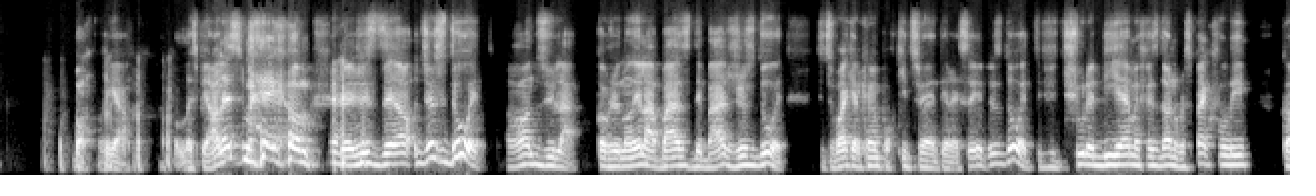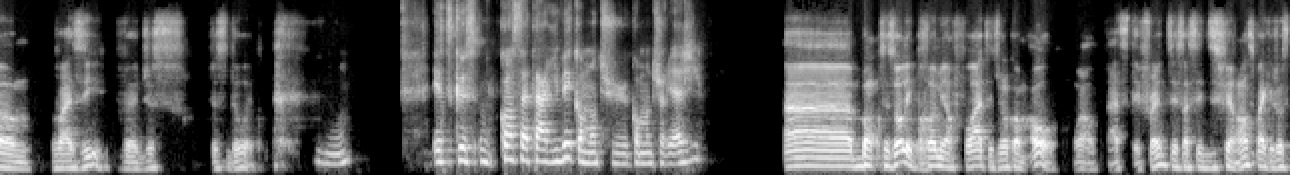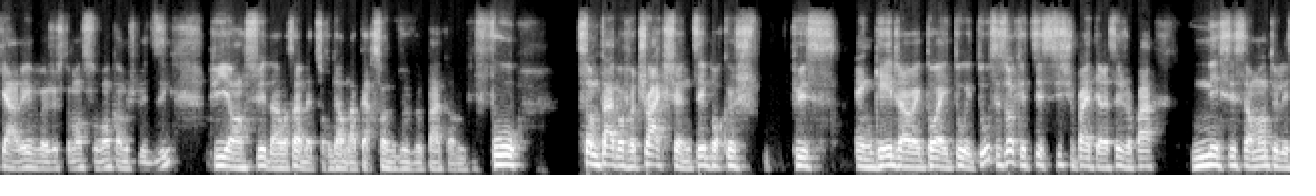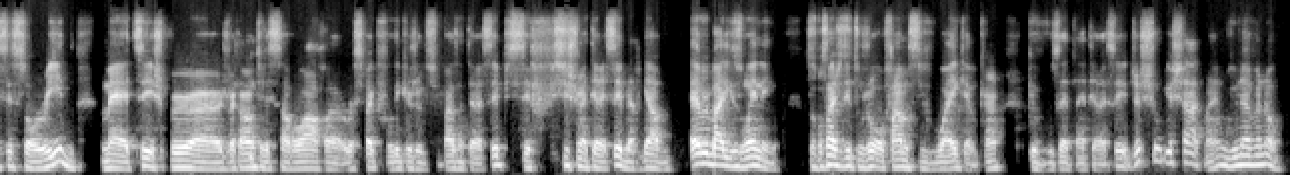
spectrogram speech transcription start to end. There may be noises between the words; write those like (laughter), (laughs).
bon, regarde, let's be honest, mais comme, je vais juste dire, just do it, rendu là. Comme je demandais la base des bases, just do it. Si tu vois quelqu'un pour qui tu es intéressé, just do it. If you shoot a DM, if it's done respectfully, comme, vas-y, just, just do it. Mhm. Est-ce que quand ça t'est arrivé, comment tu, comment tu réagis? Euh, bon, c'est sûr, les premières fois, tu es toujours comme, oh, well, that's different. Tu sais, ça, c'est différent. C'est pas quelque chose qui arrive justement souvent, comme je le dis. Puis ensuite, après ça, ben, tu regardes la personne, veut, veut pas, comme, il faut some type of attraction, tu sais, pour que je puisse engage avec toi et tout et tout. C'est sûr que, tu sais, si je suis pas intéressé, je vais pas nécessairement te laisser sur read, mais, tu sais, je peux, euh, je vais quand même te laisser savoir euh, respectfully que je ne suis pas intéressé. Puis c'est- si je suis intéressé, ben, regarde, everybody's winning. C'est pour ça que je dis toujours aux femmes, si vous voyez quelqu'un que vous êtes intéressé, just shoot your shot, man. You never know.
